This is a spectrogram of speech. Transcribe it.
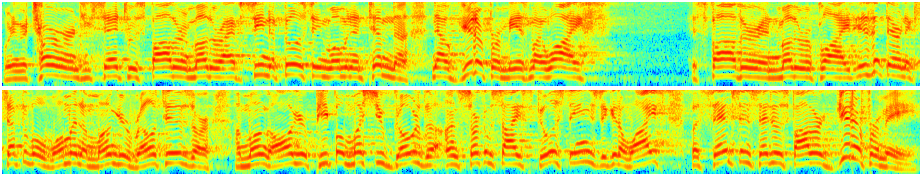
When he returned, he said to his father and mother, I have seen a Philistine woman in Timnah. Now get her for me as my wife. His father and mother replied, Isn't there an acceptable woman among your relatives or among all your people? Must you go to the uncircumcised Philistines to get a wife? But Samson said to his father, Get her for me.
